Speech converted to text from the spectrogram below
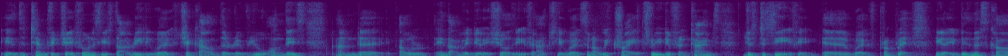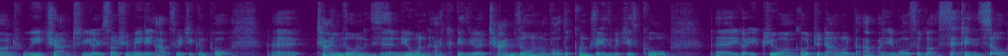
is the temperature if you want to see if that really works check out the review on this and uh, i will in that video it shows you if it actually works or not we tried it three different times just to see if it uh, works properly. You got your business card wechat you got your social media apps which you can put uh, time zone. This is a new one. That gives you a time zone of all the countries which is cool. Uh, you got your QR code to download the app and you've also got settings. So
